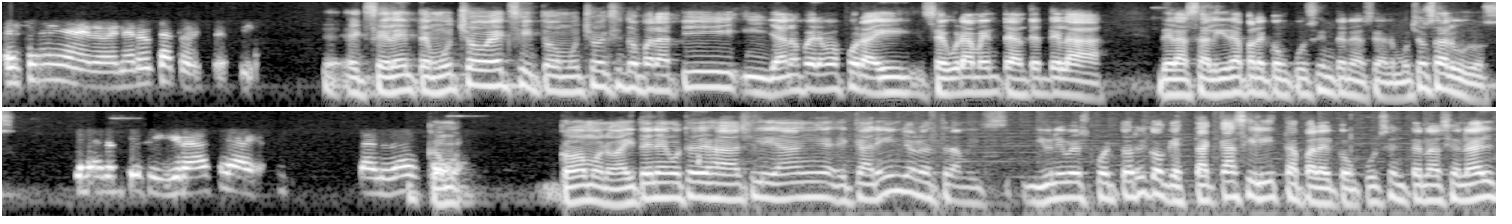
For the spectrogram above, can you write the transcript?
Eso es en enero, enero 14, sí. Excelente, mucho éxito, mucho éxito para ti y ya nos veremos por ahí seguramente antes de la, de la salida para el concurso internacional. Muchos saludos. Claro que sí, gracias. Saludos ¿Cómo? ¿Cómo no? Ahí tenían ustedes a Ashley Ann eh, Cariño, nuestra Miss Universe Puerto Rico, que está casi lista para el concurso internacional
